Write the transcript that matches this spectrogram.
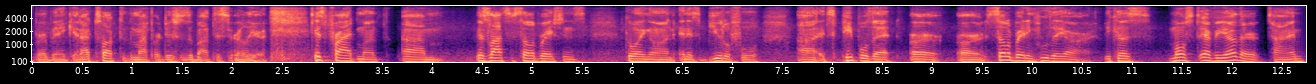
Burbank, and I talked to my producers about this earlier. It's Pride Month. Um, there's lots of celebrations going on, and it's beautiful. Uh, it's people that are are celebrating who they are because most every other time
